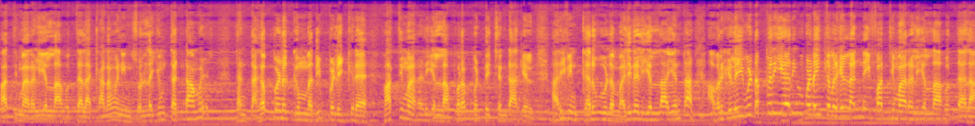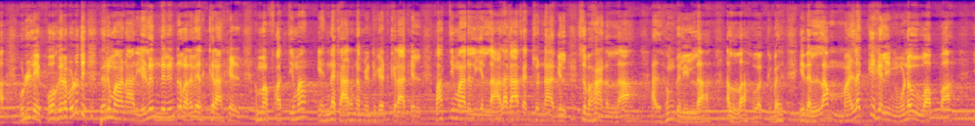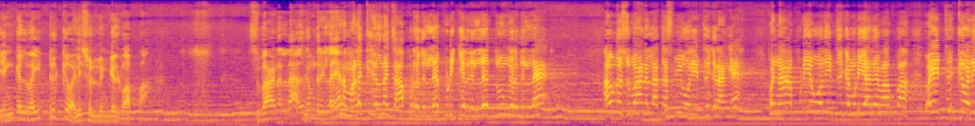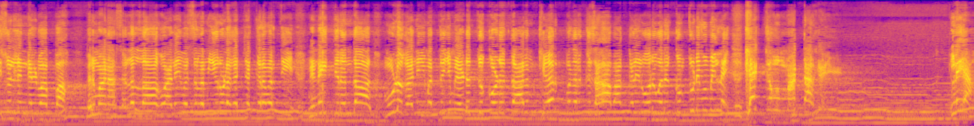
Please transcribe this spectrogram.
பாத்திமா அலி அல்லாஹு கணவனின் சொல்லையும் தட்டாமல் தன் தகப்பனுக்கும் மதிப்பளிக்கிற பாத்திமார் அலி அல்லா புறப்பட்டு சென்றார்கள். அறிவின் கருவூலம் அலிரலி அல்லா என்றால் அவர்களை விட பெரிய அறிவு படைத்தவர்கள் அன்னை பாத்திமார் அலி அல்லாஹு தஆலா. உள்ளே போகிற பொழுது பெருமானார் எழுந்து நின்று வரவேற்கிறார்கள். அம்மா பாத்திமா என்ன காரணம் என்று கேட்கிறார்கள்? பாத்திமார் அலி அல்லா அழகாக சொன்னார்கள் சுபஹானல்லாஹ் அல்ஹம்துலில்லாஹ் அல்லாஹ் அக்பர் இதெல்லாம் மலக்குகளின் உணவு வாப்பா. எங்கள் வயிற்றுக்கு வழி சொல்லுங்கள் வாப்பா. சுபானல்லா அல்ஹம்துலில்லா. ஏன்னா மலக்குகள்னா சாப்பிடுறது இல்ல குடிக்கிறது இல்ல தூங்குறது இல்ல அவங்க சுபானல்லா தஸ்மி ஓதிட்டு இருக்கிறாங்க. இப்ப நான் அப்படியே ஓதிட்டு இருக்க முடியாதே வாப்பா. வயிற்றுக்கு வழி சொல்லுங்கள் வாப்பா. பெருமானா செல்லல்லாஹு அலைவசலம் வஸல்லம் ஈருலக சக்கரவர்த்தி நினைத்திருந்தால் முழு கனிமத்தையும் எடுத்து கொடுத்தாலும் கேட்பதற்கு சகாபாக்களில் ஒருவருக்கும் துணிவும் இல்லை. கேட்கவும் மாட்டார்கள். இல்லையா?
